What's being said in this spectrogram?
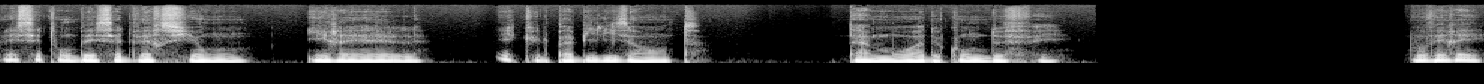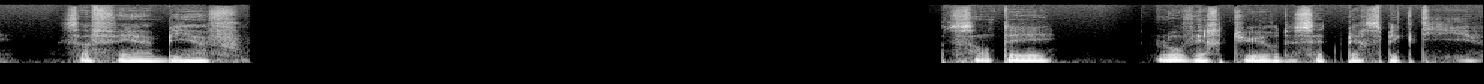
Laissez tomber cette version irréelle et culpabilisante d'un mois de conte de fées. Vous verrez, ça fait un bien fou. Sentez l'ouverture de cette perspective.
